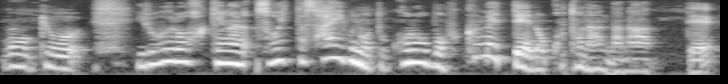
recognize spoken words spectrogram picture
もう今日、いろいろ発見が、そういった細部のところも含めてのことなんだなって、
